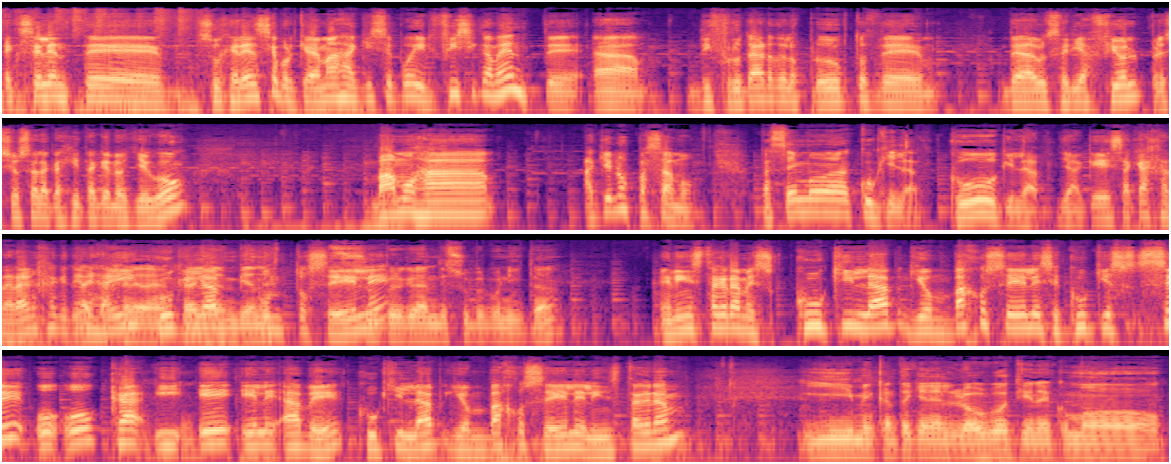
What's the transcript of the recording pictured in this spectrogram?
Excelente sugerencia porque además aquí se puede ir físicamente a disfrutar de los productos de, de la dulcería Fiol. Preciosa la cajita que nos llegó. Vamos a... ¿A qué nos pasamos? Pasemos a Cookie Lab. Cookie Lab, ya que esa caja naranja que tienes ahí, cookielab.cl. Súper grande, súper bonita. En Instagram es cookielab-cl, ese cookie es C-O-O-K-I-E-L-A-B, cookielab-cl el Instagram. Y me encanta que en el logo tiene como,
